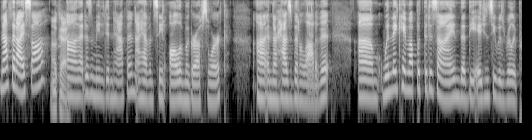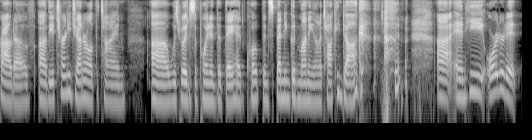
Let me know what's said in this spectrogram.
Not that I saw. Okay. Uh, that doesn't mean it didn't happen. I haven't seen all of McGruff's work, uh, and there has been a lot of it. Um, when they came up with the design that the agency was really proud of, uh, the attorney general at the time uh, was really disappointed that they had, quote, been spending good money on a talking dog. uh, and he ordered it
